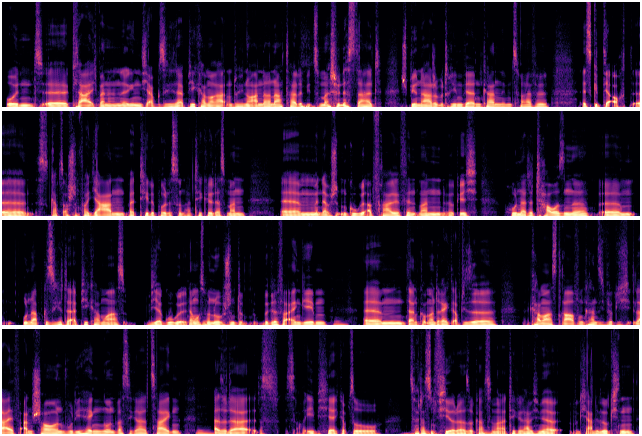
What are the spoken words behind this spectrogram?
Und äh, klar, ich meine, eine nicht abgesicherte IP-Kamera hat natürlich noch andere Nachteile, wie zum Beispiel, dass da halt Spionage betrieben werden kann im Zweifel. Es gibt ja auch, äh, das gab es auch schon vor Jahren bei Telepol, ist so ein Artikel, dass man ähm, mit einer bestimmten Google-Abfrage findet man wirklich hunderte, tausende ähm, unabgesicherte IP-Kameras via Google. Da muss man nur bestimmte Begriffe eingeben. Mhm. Ähm, dann kommt man direkt auf diese Kameras drauf und kann sich wirklich live anschauen, wo die hängen und was sie gerade zeigen. Mhm. Also da, das ist auch ewig her. Ich glaube so 2004 oder so gab es mhm. mal einen Artikel, da habe ich mir wirklich alle möglichen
